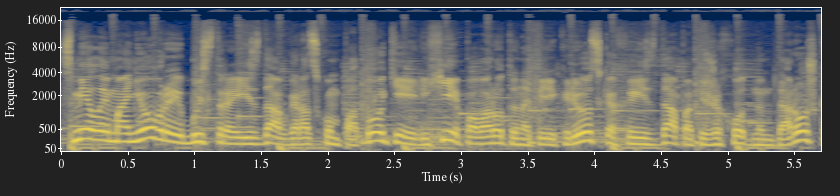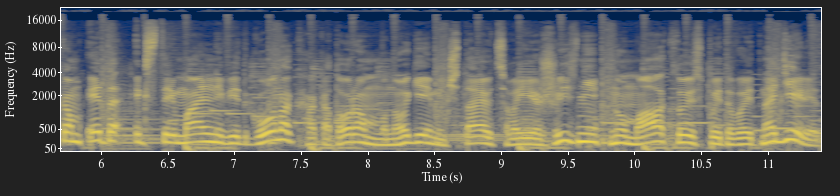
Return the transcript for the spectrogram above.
Смелые маневры и быстрая езда в городском потоке, лихие повороты на перекрестках и езда по пешеходным дорожкам — это экстремальный вид гонок, о котором многие мечтают в своей жизни, но мало кто испытывает на деле.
